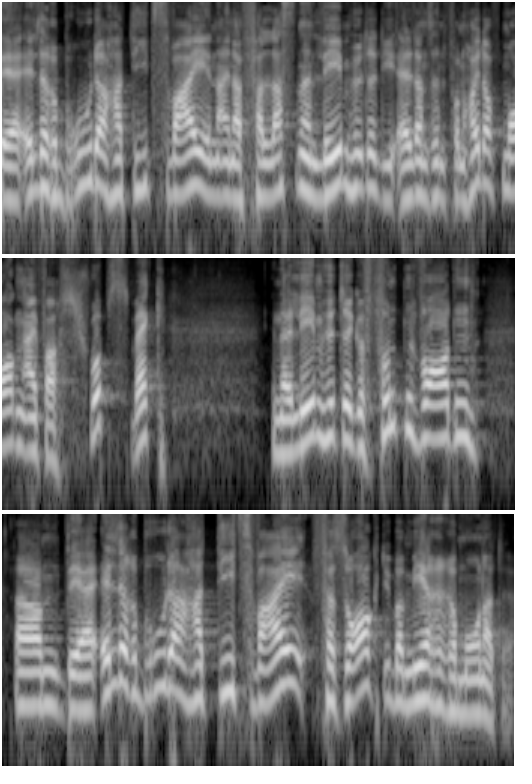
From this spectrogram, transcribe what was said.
Der ältere Bruder hat die zwei in einer verlassenen Lehmhütte. Die Eltern sind von heute auf morgen einfach schwupps weg in der Lehmhütte gefunden worden. Ähm, der ältere Bruder hat die zwei versorgt über mehrere Monate.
